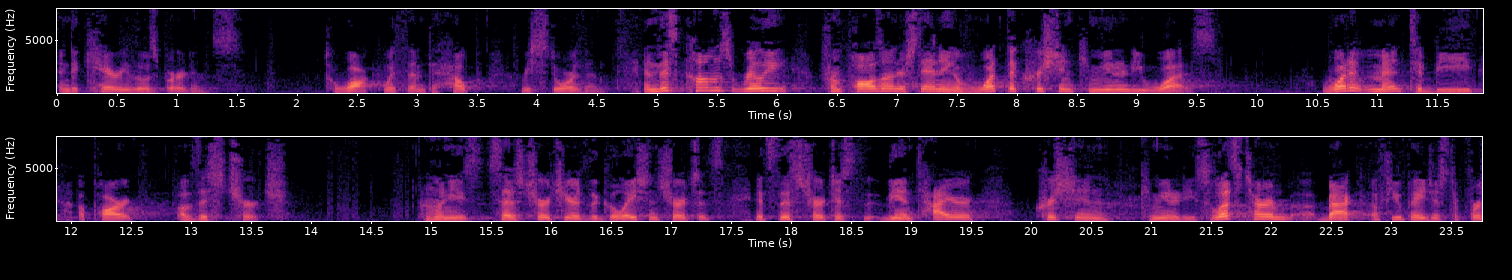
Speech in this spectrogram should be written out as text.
and to carry those burdens, to walk with them, to help restore them. And this comes really from Paul's understanding of what the Christian community was, what it meant to be a part of this church. And when he says church here, it's the Galatian church, it's, it's this church, it's the entire Christian community. So let's turn uh, back a few pages to 1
